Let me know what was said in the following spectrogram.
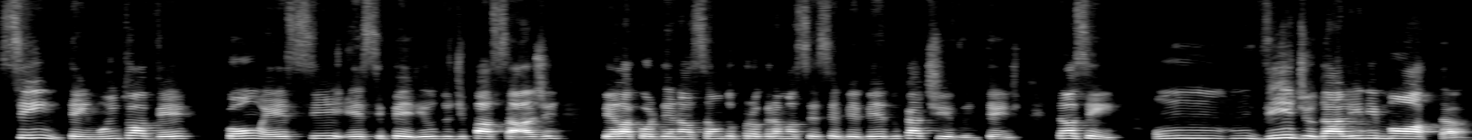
sim, tem muito a ver com esse, esse período de passagem pela coordenação do programa CCBB educativo, entende? Então, assim, um, um vídeo da Aline Mota,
